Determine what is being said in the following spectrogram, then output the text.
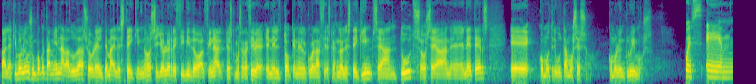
Vale, aquí volvemos un poco también a la duda sobre el tema del staking, ¿no? Si yo lo he recibido al final, que es como se recibe en el token en el cual estoy haciendo el staking, sean TUTS o sean eh, eh, ¿cómo tributamos eso? ¿Cómo lo incluimos? Pues eh,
